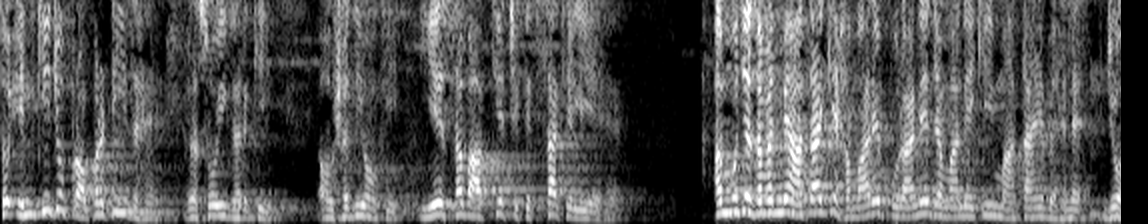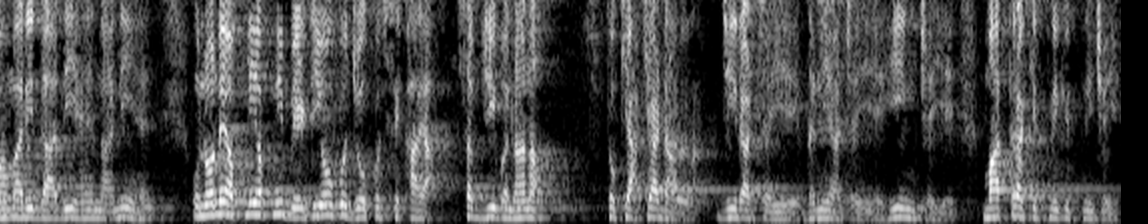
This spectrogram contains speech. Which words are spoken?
तो इनकी जो प्रॉपर्टीज़ हैं रसोई घर की, औषधियों की, ये सब आपके चिकित्सा के लिए है। अब मुझे समझ में आता है कि हमारे पुराने जमाने की माताएँ बहनें, जो हमारी दादी हैं, नानी हैं, उन्होंने अपनी अपनी बेटियों को जो कुछ सिखाया, सब्ज़ी बनाना तो क्या क्या डालना? जीरा चाहिए, धनिया चाहिए, हींग चाहिए, मात्रा कितनी कितनी चाहिए?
